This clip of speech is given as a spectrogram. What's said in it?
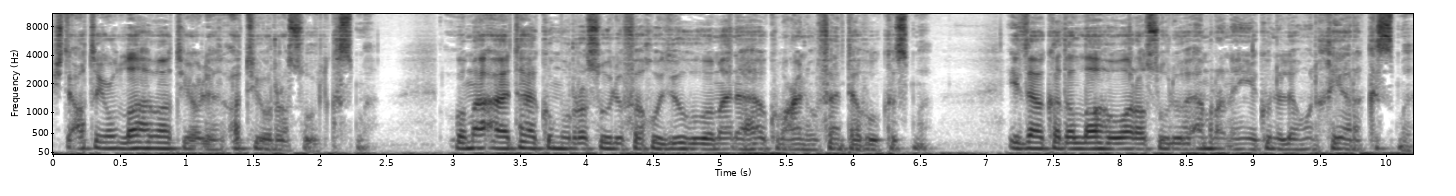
İşte atiyullah ve atiyur Resul kısmı. Ve ma atakumur Resulü fehuzuhu ve ma nehakum anhu fentehu kısmı. İza kadallahu ve Resuluhu emran en yekune lehul khiyara kısmı.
